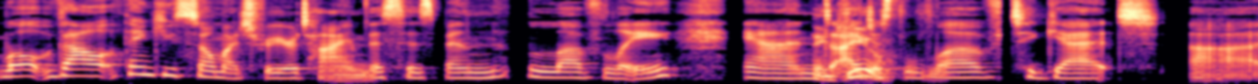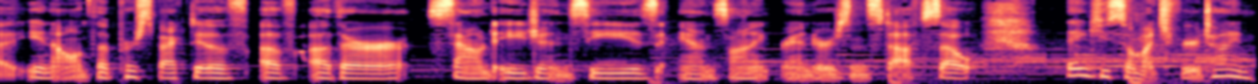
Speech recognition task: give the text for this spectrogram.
well, Val, thank you so much for your time. This has been lovely, and I just love to get uh, you know the perspective of other sound agencies and sonic branders and stuff. So, thank you so much for your time.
